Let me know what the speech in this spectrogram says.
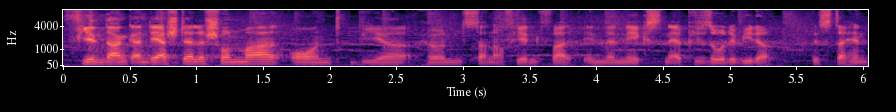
vielen Dank an der Stelle schon mal und wir hören uns dann auf jeden Fall in der nächsten Episode wieder. Bis dahin.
